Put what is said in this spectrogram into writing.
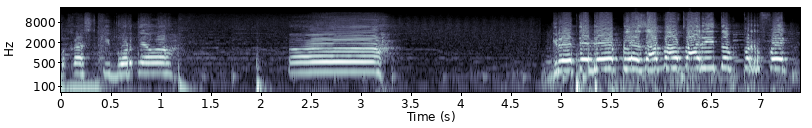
bekas keyboardnya loh. Ah. Grade D plus apa apa itu perfecto.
